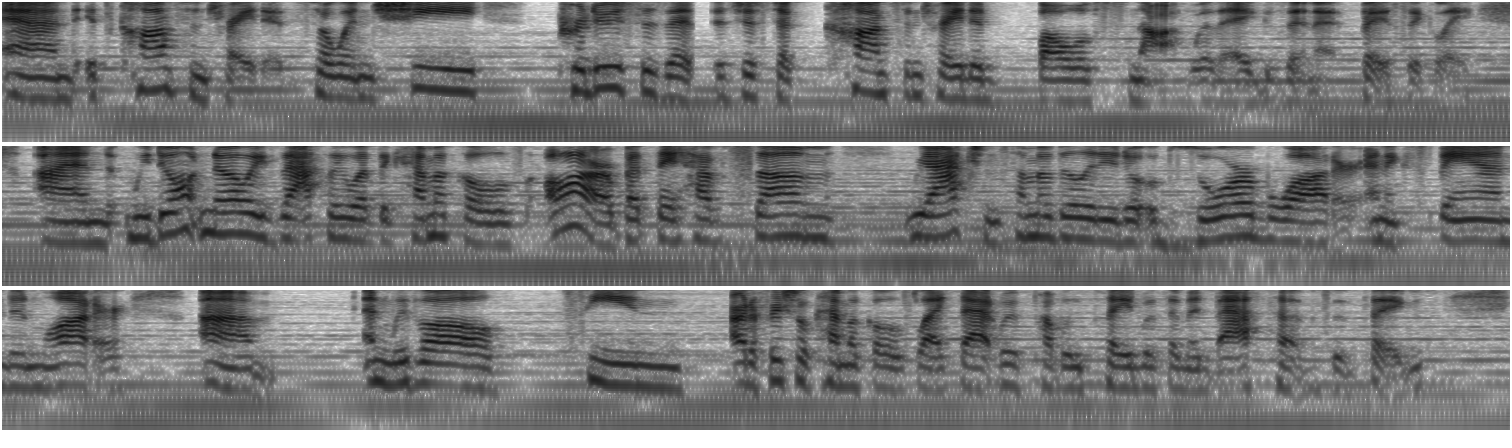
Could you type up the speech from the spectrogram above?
And it's concentrated. So when she produces it, it's just a concentrated ball of snot with eggs in it, basically. And we don't know exactly what the chemicals are, but they have some reaction, some ability to absorb water and expand in water. Um, and we've all seen artificial chemicals like that. We've probably played with them in bathtubs and things.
